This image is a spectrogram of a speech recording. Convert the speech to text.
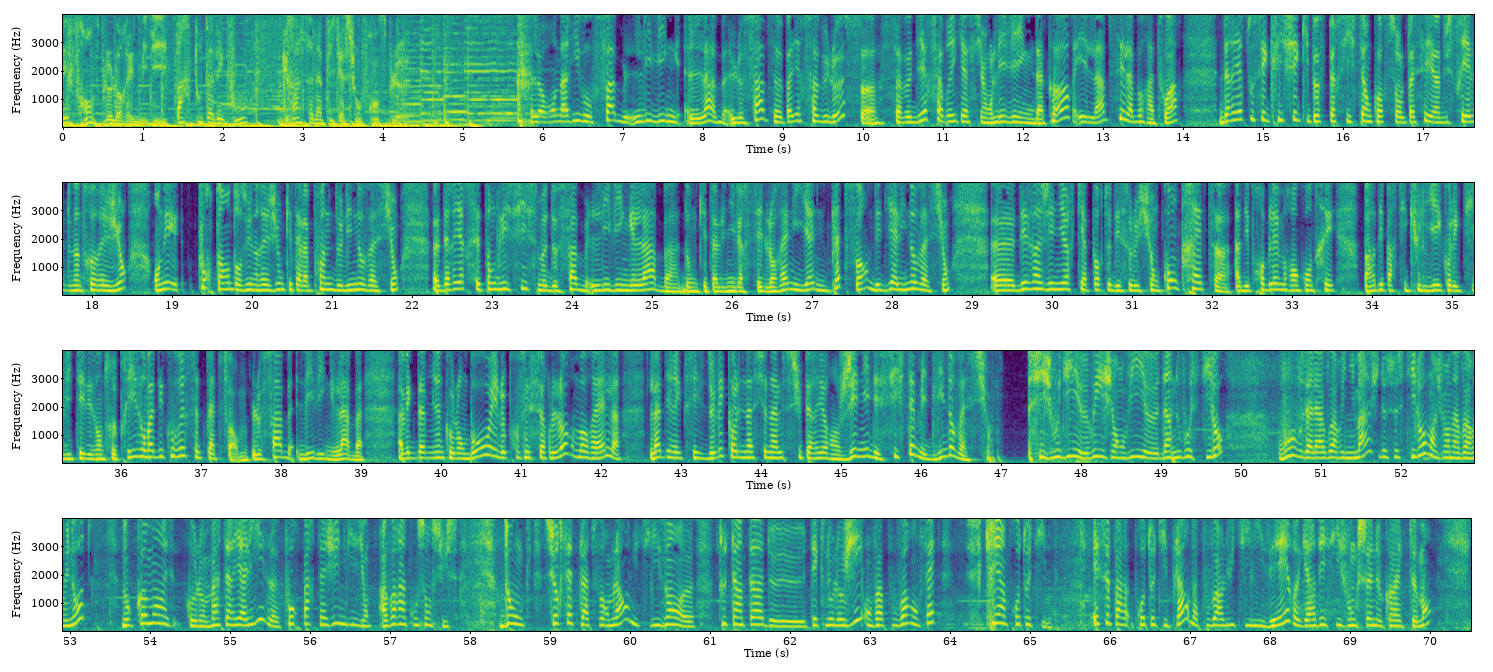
France Bleu Lorraine Midi partout avec vous grâce à l'application France Bleu. Alors on arrive au Fab Living Lab. Le Fab, ça veut pas dire fabuleuse, ça veut dire fabrication. Living, d'accord, et Lab, c'est laboratoire. Derrière tous ces clichés qui peuvent persister encore sur le passé industriel de notre région, on est pourtant dans une région qui est à la pointe de l'innovation. Euh, derrière cet anglicisme de Fab Living Lab, donc qui est à l'université de Lorraine, il y a une plateforme dédiée à l'innovation, euh, des ingénieurs qui apportent des solutions concrètes à des problèmes rencontrés par des particuliers, collectivités, des entreprises. On va découvrir cette plateforme, le Fab Living Lab, avec Damien Colombo et le professeur Laure Morel, la directrice de l'École nationale supérieure en génie des systèmes et de l'innovation. Si je vous dis euh, oui, j'ai envie euh, d'un nouveau stylo, vous, vous allez avoir une image de ce stylo, moi je vais en avoir une autre. Donc comment est-ce que l'on matérialise pour partager une vision, avoir un consensus? Donc sur cette plateforme-là, en utilisant euh, tout un tas de technologies, on va pouvoir en fait créer un prototype. Et ce prototype-là, on va pouvoir l'utiliser, regarder s'il fonctionne correctement.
